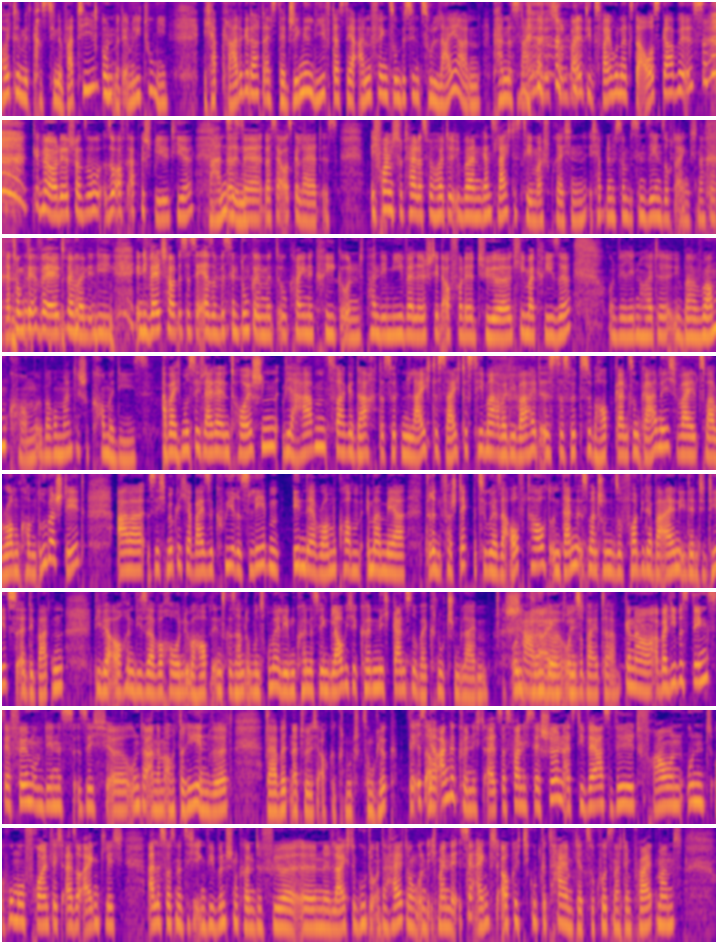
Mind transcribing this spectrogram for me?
Heute mit Christine Watti und mit Emily Tumi. Ich habe gerade gedacht, als der Jingle lief, dass der anfängt so ein bisschen zu leiern. Kann es sein, weil es schon bald die 200. Ausgabe ist? Genau, der ist schon so, so oft abgespielt hier. Wahnsinn. Dass, der, dass er ausgeleiert ist. Ich freue mich total, dass wir heute über ein ganz leichtes Thema sprechen. Ich habe nämlich so ein bisschen Sehnsucht eigentlich nach der Rettung der Welt. Wenn man in die, in die Welt schaut, ist es ja eher so ein bisschen dunkel mit Ukraine-Krieg und Pandemiewelle steht auch vor der Tür, Klimakrise. Und wir reden heute über Rom-Com, über romantische Comedies. Aber ich muss dich leider enttäuschen. Wir haben zwar gedacht, es wird ein leichtes, seichtes Thema, aber die Wahrheit ist, das wird es überhaupt ganz und gar nicht, weil zwar Rom-Com drüber steht, aber sich möglicherweise queeres Leben in der Rom-Com immer mehr drin versteckt bzw. auftaucht und dann ist man schon sofort wieder bei allen Identitätsdebatten, die wir auch in dieser Woche und überhaupt insgesamt um uns herum erleben können. Deswegen glaube ich, wir können nicht ganz nur bei Knutschen bleiben und Schade Liebe eigentlich. und so weiter. Genau, aber Liebesdings, der Film, um den es sich äh, unter anderem auch drehen wird, da wird natürlich auch geknutscht, zum Glück. Der ist auch Ja. angekündigt als, das fand ich sehr schön, als divers, wild, Frauen und homofreundlich. Also eigentlich alles, was man sich irgendwie wünschen könnte für äh, eine leichte, gute Unterhaltung. Und ich meine, der ist ja eigentlich auch richtig gut getimt, jetzt so kurz nach dem Pride Month.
